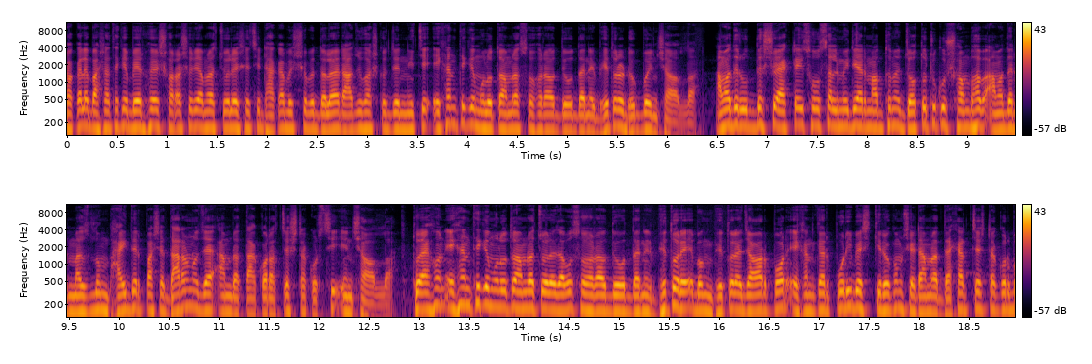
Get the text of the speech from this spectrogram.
সকালে বাসা থেকে বের হয়ে সরাসরি আমরা চলে এসেছি ঢাকা বিশ্ববিদ্যালয়ের রাজু ভাস্কর্যের নিচে। এখান থেকে মূলত আমরা সোহরাওয়ার্দী উদ্যানের ভেতরে ঢুকবো ইনশাআল্লাহ। আমাদের উদ্দেশ্য একটাই সোশ্যাল মিডিয়ার মাধ্যমে যতটুকু সম্ভব আমাদের মাজলুম ভাইদের পাশে দাঁড়ানো যায়, আমরা তা করার চেষ্টা করছি ইনশাআল্লাহ। তো এখন এখান থেকে মূলত আমরা চলে যাব সোহরাউদ্দি উদ্যানের ভেতরে এবং ভেতরে যাওয়ার পর এখানকার পরিবেশ কীরকম সেটা আমরা দেখার চেষ্টা করব,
